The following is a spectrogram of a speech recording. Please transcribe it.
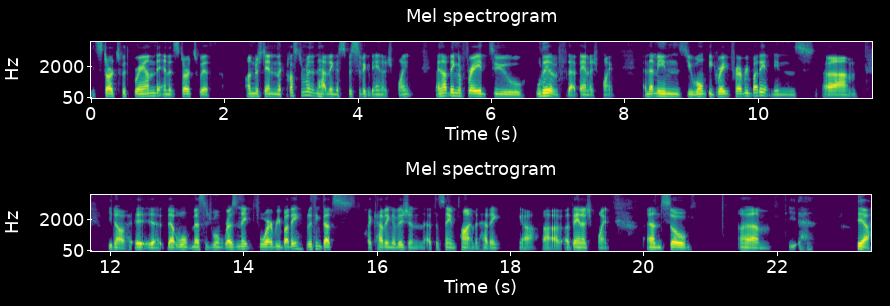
it starts with brand and it starts with understanding the customer and having a specific vantage point and not being afraid to live that vantage point. And that means you won't be great for everybody. It means, um, you know, it, it, that won't message won't resonate for everybody. But I think that's like having a vision at the same time and having uh, a vantage point. And so um, yeah,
